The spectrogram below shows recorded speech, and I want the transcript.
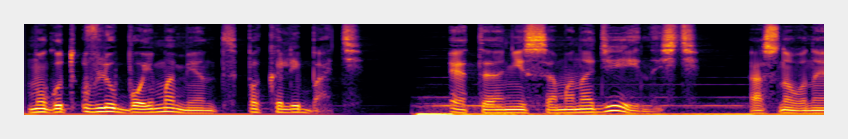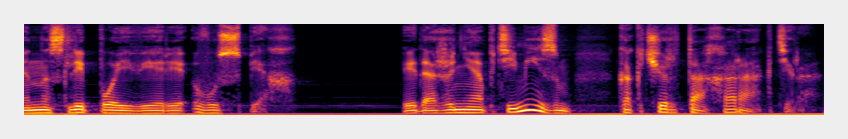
могут в любой момент поколебать. Это не самонадеянность, основанная на слепой вере в успех. И даже не оптимизм, как черта характера.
